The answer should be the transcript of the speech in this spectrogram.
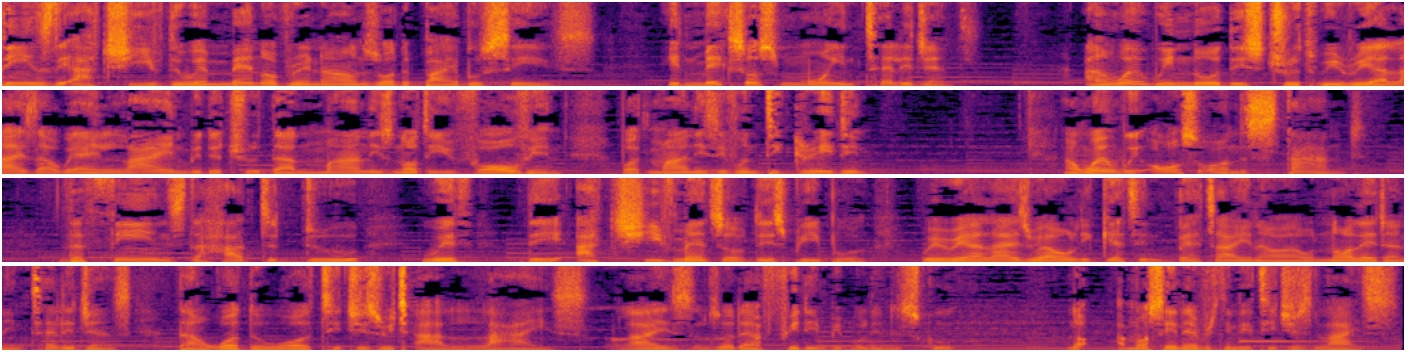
things they achieved. They were men of renown, is what the Bible says. It makes us more intelligent. And when we know this truth, we realize that we are in line with the truth that man is not evolving, but man is even degrading. And when we also understand the things that had to do with the achievements of these people, we realize we are only getting better in our knowledge and intelligence than what the world teaches, which are lies. Lies So they are feeding people in the school. No, I'm not saying everything they teach is lies.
